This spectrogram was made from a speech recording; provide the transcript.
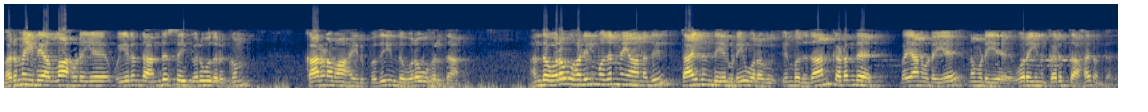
மறுமையிலே அல்லாஹுடைய உயர்ந்த அந்தஸ்தை பெறுவதற்கும் காரணமாக இருப்பது இந்த உறவுகள் தான். அந்த உறவுகளில் முதன்மையானது தாய் தந்தையருடைய உறவு என்பதுதான் கடந்த பயானுடைய நம்முடைய உரையின் கருத்தாக இருந்தது.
